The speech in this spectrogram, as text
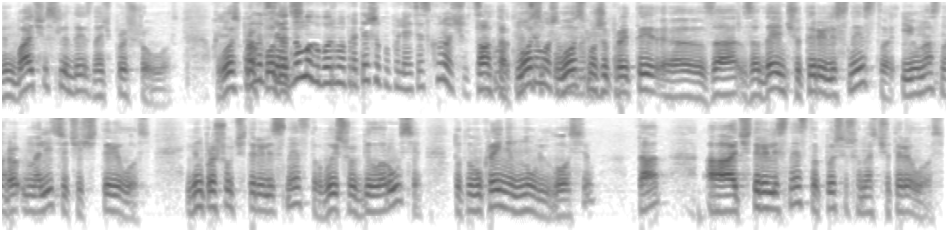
Він бачить сліди, значить пройшов лось. Лось Але все проходить одно ми говоримо про те, що популяція скорочується. так, Ми так. Лось, лось говорити. може пройти за, за день чотири лісництва, і у нас на, ро- налічується чотири лосі. І він пройшов чотири лісництва, вийшов в Білорусі, тобто в Україні нуль лосів, так? А чотири лісництва пише, що у нас чотири лосі.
